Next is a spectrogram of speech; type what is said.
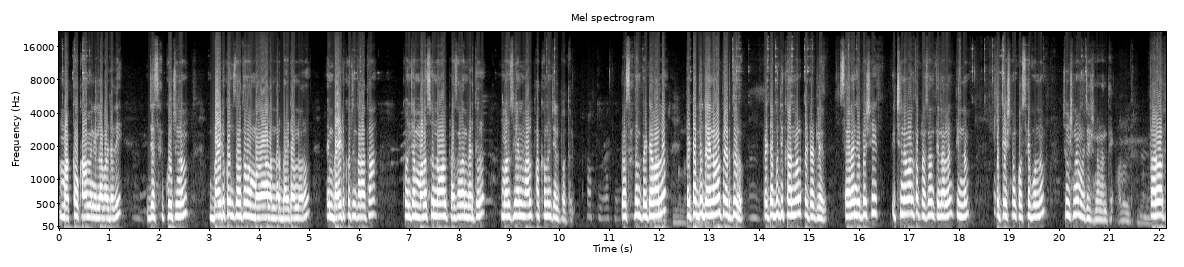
మా అక్క ఒక ఆమె నిలబడ్డది. జస్ట్ కూర్చున్నాం. బయటకు వచ్చిన తర్వాత మా మగవాళ్ళందరూ బయట ఉన్నారు. మేము బయటకు వచ్చిన తర్వాత కొంచెం మనసు ఉన్న వాళ్ళు ప్రసాదం పెడతారు మనసు లేని వాళ్ళు పక్క నుంచి వెళ్ళిపోతారు ప్రసాదం పెట్టేవాళ్ళు పెట్టబుద్ధి అయిన వాళ్ళు పెడుతురు పెట్టబుద్ధి కాని వాళ్ళు పెట్టట్లేదు. సరే అని చెప్పేసి ఇచ్చిన వాళ్ళతో ప్రసాదం తినాలని తిన్నాం. వచ్చేసినాం కొద్దిసేపు ఉన్నాం. చూసినాం వచ్చేసినాం అంతే. తర్వాత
